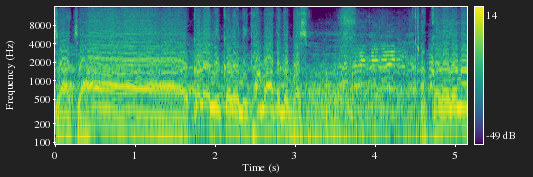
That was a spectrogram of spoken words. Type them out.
अच्छा अच्छा. हा कळली कळली. थांबा आता गप्प बस. कळलं ना.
